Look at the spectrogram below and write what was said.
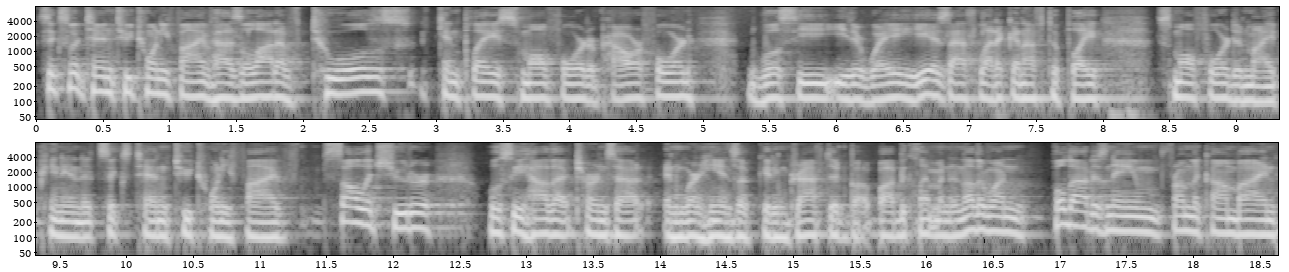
Six foot 10, 225 has a lot of tools, can play small forward or power forward. We'll see either way. He is athletic enough to play small forward, in my opinion, at 6'10, 225. Solid shooter. We'll see how that turns out and where he ends up getting drafted. But Bobi Klintman, another one, pulled out his name from the combine,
